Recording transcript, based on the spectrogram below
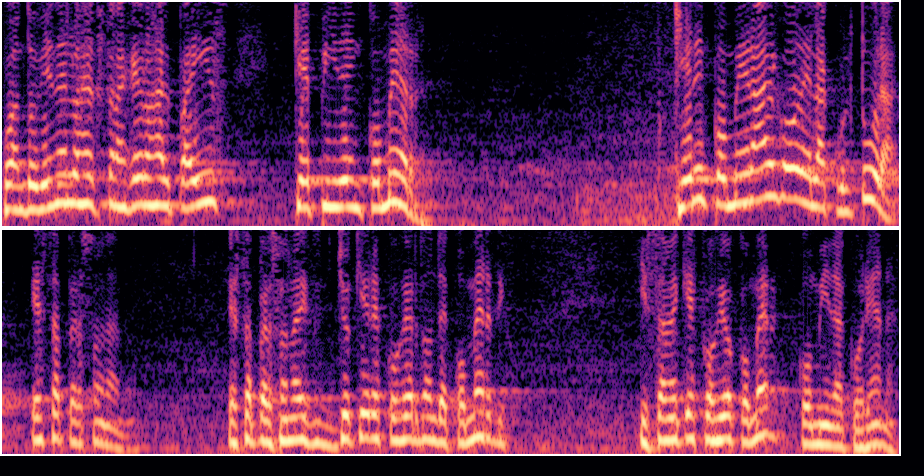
Cuando vienen los extranjeros al país, ¿qué piden comer? ¿Quieren comer algo de la cultura? Esta persona no. Esta persona dice, yo quiero escoger dónde comer, dijo. ¿Y saben qué escogió comer? Comida coreana.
